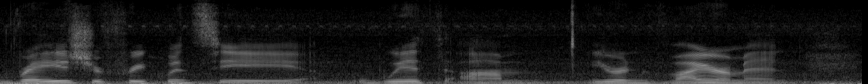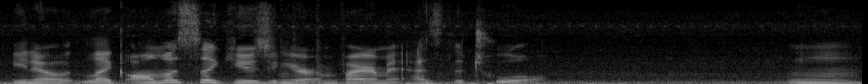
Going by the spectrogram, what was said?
raise your frequency with um, your environment you know, like almost like using your environment as the tool. Mm.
